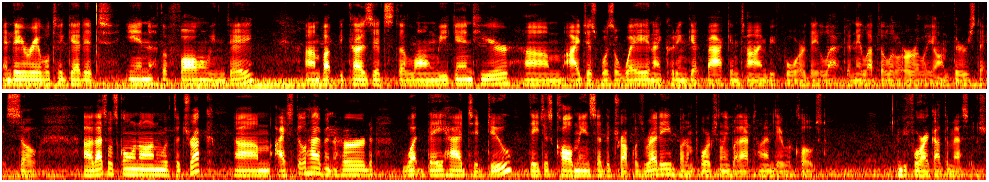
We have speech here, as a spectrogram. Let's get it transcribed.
and they were able to get it in the following day. Um, but because it's the long weekend here, um, I just was away and I couldn't get back in time before they left. And they left a little early on Thursday. So uh, that's what's going on with the truck. Um, I still haven't heard what they had to do. They just called me and said the truck was ready, but unfortunately by that time they were closed before I got the message.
